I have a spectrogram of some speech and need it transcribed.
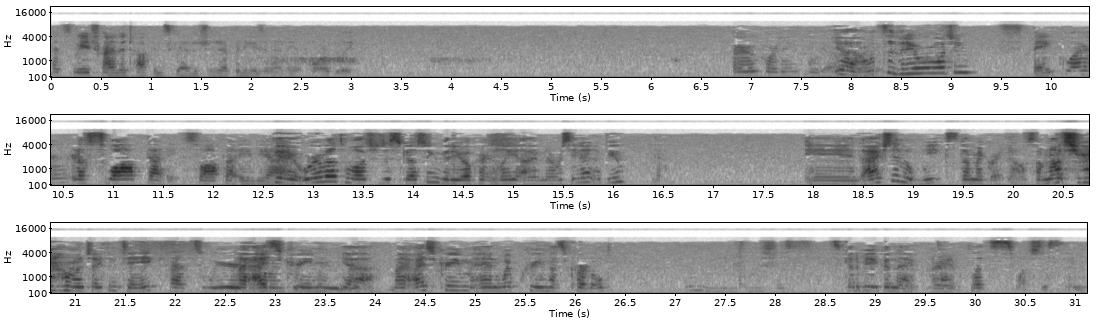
That's me trying to talk in Spanish and Japanese and I did it horribly. Are you recording? Oh, Yeah, what's the video we're watching? Spankwire? No, swap. Dot, swap.avi. Okay, we're about to watch a disgusting video. Apparently, I've never seen it. Have you? No. And I actually have a weak stomach right now, so I'm not sure how much I can take. That's weird. My ice cream, yeah, my ice cream and whipped cream has curdled. Delicious. It's gonna be a good night. All right, let's watch this thing.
